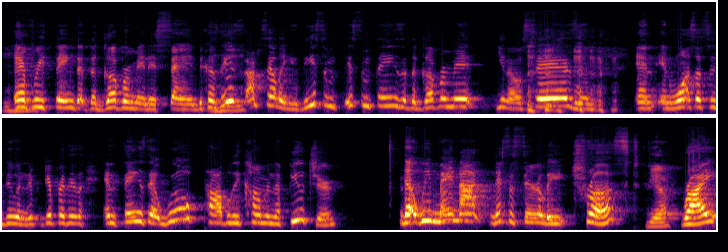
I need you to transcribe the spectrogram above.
Mhm. everything that the government is saying because these i'm telling you these some these some things that the government you know says and and and wants us to do and different things and things that will probably come in the future that we may not necessarily trust yeah. right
